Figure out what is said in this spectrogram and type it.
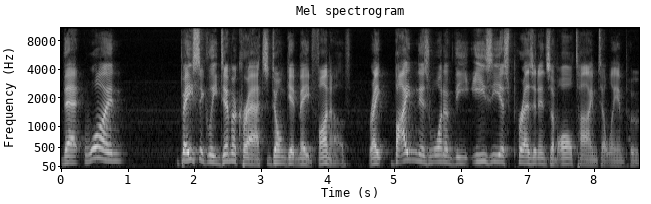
that one, basically Democrats don't get made fun of, right? Biden is one of the easiest presidents of all time to lampoon.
